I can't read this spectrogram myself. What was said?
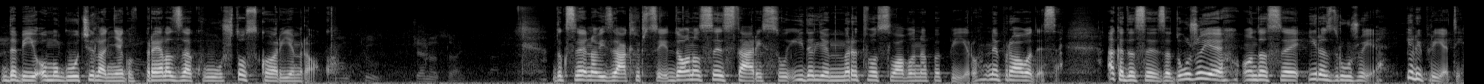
da bi omogućila njegov prelazak u što skorijem roku. Dok se novi zaključci donose, stari su i dalje mrtvo slovo na papiru. Ne provode se. A kada se zadužuje, onda se i razdružuje ili prijeti.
